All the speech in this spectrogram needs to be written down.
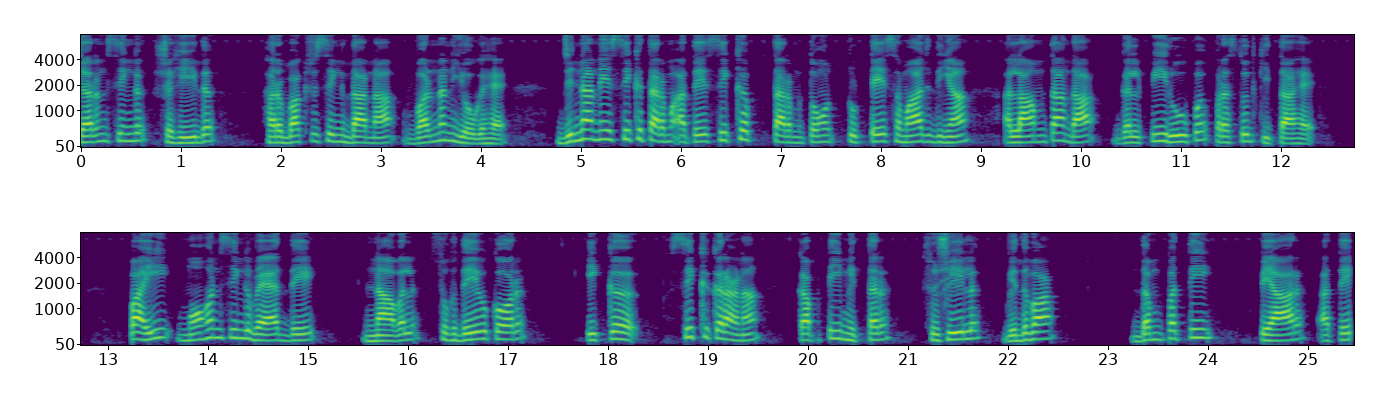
ਚਰਨ ਸਿੰਘ ਸ਼ਹੀਦ, ਹਰਬਖਸ਼ ਸਿੰਘ ਦਾ ਨਾਂ ਵਰਣਨਯੋਗ ਹੈ, ਜਿਨ੍ਹਾਂ ਨੇ ਸਿੱਖ ਧਰਮ ਅਤੇ ਸਿੱਖ ਧਰਮ ਤੋਂ ਟੁੱਟੇ ਸਮਾਜ ਦੀਆਂ ਅਲਾਮਤਾਂ ਦਾ ਗਲਪੀ ਰੂਪ ਪ੍ਰਸਤੁਤ ਕੀਤਾ ਹੈ। ਭਾਈ ਮੋਹਨ ਸਿੰਘ ਵੈਦ ਦੇ ਨਾਵਲ ਸੁਖਦੇਵ ਕੌਰ, ਇੱਕ ਸਿੱਖ ਘਰਾਣਾ, ਕਪਟੀ ਮਿੱਤਰ, ਸੁਸ਼ੀਲ ਵਿਧਵਾ, ਦੰਪਤੀ ਪਿਆਰ ਅਤੇ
